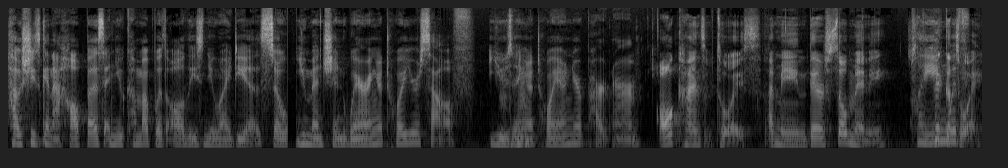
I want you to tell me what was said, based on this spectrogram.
how she's gonna help us, and you come up with all these new ideas. So you mentioned wearing a toy yourself, using mm-hmm. a toy on your partner, all kinds of toys. I mean, there's so many. playing Pick a with toy.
